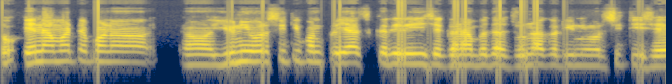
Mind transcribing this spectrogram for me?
તો એના માટે પણ યુનિવર્સિટી પણ પ્રયાસ કરી રહી છે. ઘણા બધા જુનાગઢ યુનિવર્સિટી છે,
